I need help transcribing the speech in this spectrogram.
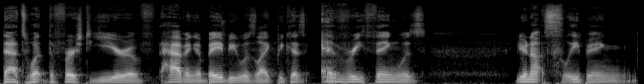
That's what the first year of having a baby was like because everything was you're not sleeping,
